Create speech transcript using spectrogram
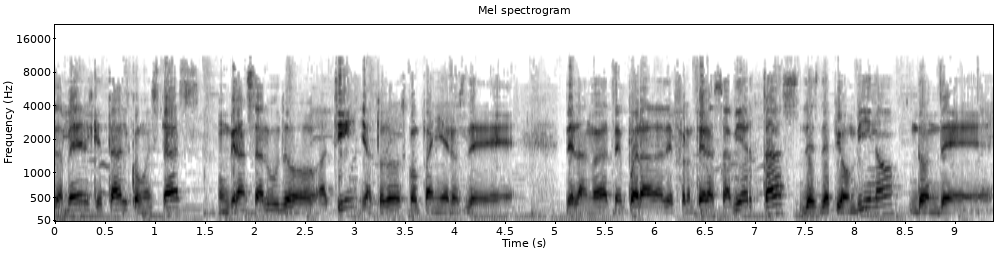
Isabel, ¿qué tal? ¿Cómo estás? Un gran saludo a ti y a todos los compañeros de, de la nueva temporada de Fronteras Abiertas desde Piombino, donde,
